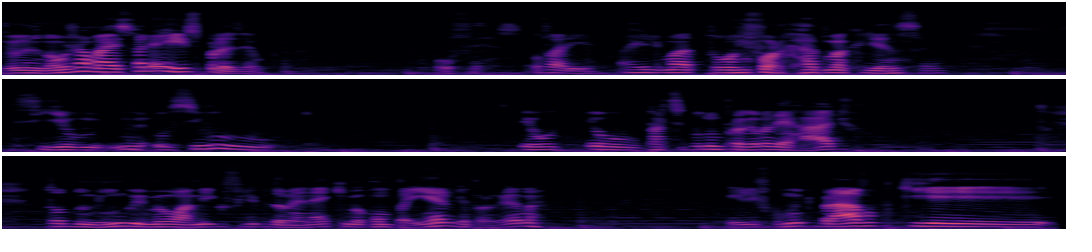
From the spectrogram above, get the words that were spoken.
O Jon Snow jamais faria isso, por exemplo. Ou fez, ou faria. Aí ele matou enforcado uma criança, né? Se, eu, se eu, eu, eu participo de um programa de rádio todo domingo e meu amigo Felipe Domenech, meu companheiro de programa, ele ficou muito bravo porque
